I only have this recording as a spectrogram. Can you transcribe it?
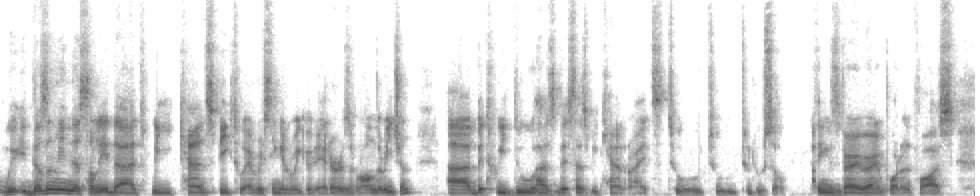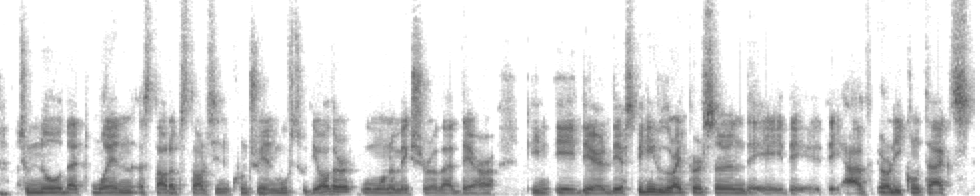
we, it doesn't mean necessarily that we can speak to every single regulators around the region uh, but we do as best as we can right to to to do so I think it's very, very important for us to know that when a startup starts in a country and moves to the other, we want to make sure that they are in a, they're they're speaking to the right person. They they they have early contacts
